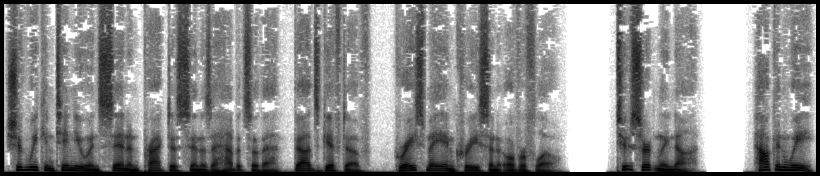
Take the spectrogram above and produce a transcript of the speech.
Should we continue in sin and practice sin as a habit so that God's gift of grace may increase and overflow? 2. Certainly not. How can we,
